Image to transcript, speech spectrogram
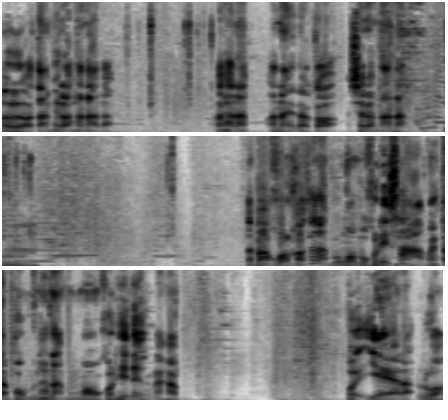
เออเอาตามที่เราถนัดอะเอาถนัดอันไหนแล้วก็ใช้แบบนั้นอะอืม บางคนเขาถนัดมุมมองบุคคลที่สามไงแต่ผมถนัดมุมมองบุคคลที่หนึ่งนะครับเฮ้ยแย่ละล่วง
